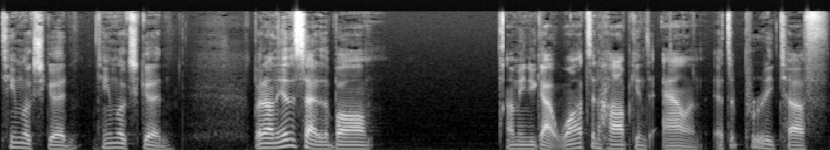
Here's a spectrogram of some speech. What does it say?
Team looks good. Team looks good. But on the other side of the ball, I mean, you got Watson, Hopkins, Allen. That's a pretty tough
